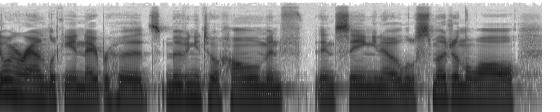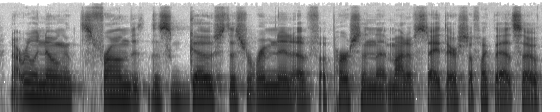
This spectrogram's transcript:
going around looking in neighborhoods, moving into a home and and seeing, you know, a little smudge on the wall, not really knowing it's from, this, this ghost, this remnant of a person that might have stayed there, stuff like that. So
